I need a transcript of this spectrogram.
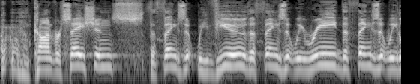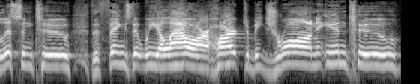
Conversations, the things that we view, the things that we read, the things that we listen to, the things that we allow our heart to be drawn into.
